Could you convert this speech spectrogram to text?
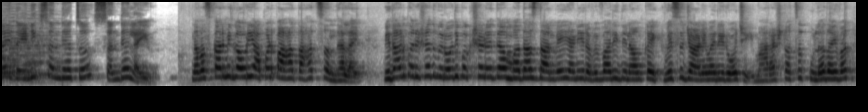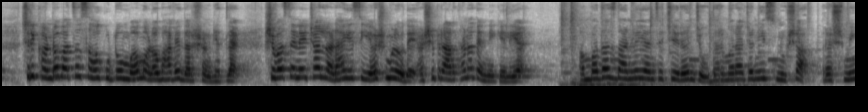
दैनिक संध्याचं संध्या लाईव्ह नमस्कार मी गौरी. आपण पाहत आहात संध्या लाईव्ह विधान परिषद विरोधी पक्षनेते अंबादास दानवे यांनी रविवारी दिनांक एकवीस जानेवारी रोजी महाराष्ट्राचं कुलदैवत श्री खंडोबाचं सहकुटुंब मनोभावे दर्शन घेतलंय. शिवसेनेच्या लढाईस यश मिळू दे अशी प्रार्थना त्यांनी केली आहे. अंबादास दानवे यांचे चिरंजीव धर्मराजनी स्नुषा रश्मी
